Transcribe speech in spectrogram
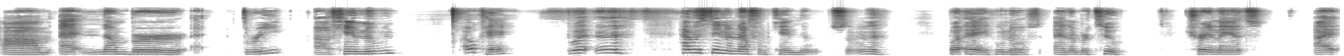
Um, at number three, uh, Cam Newton. Okay, but uh, haven't seen enough from Cam Newton. So, uh, but hey, who knows? At number two, Trey Lance. I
